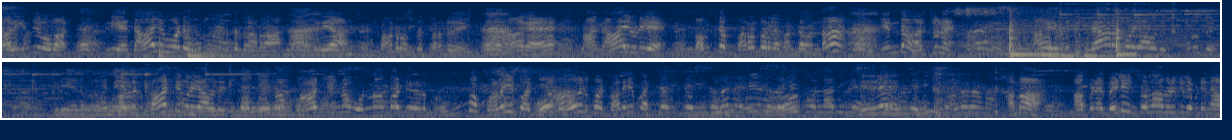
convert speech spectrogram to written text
யாரு? இந்திர பகவான். நீ அந்த ஆயுவோட உருவம் எடுத்ததுனாலதான் இல்லையா? பாண்டவசம் பிறந்தது. ஆக அந்த ஆயுடைய வம்ச பரம்பரையில வந்தவன் தான் இந்த அர்ஜுனன். ஆக இவனுக்கு பேர முறையாவது உனக்கு. பாட்டி முறையாவது. பாட்டின்னா ஒன்னாம் பாட்டி ரொம்ப பழைய பாட்டி ஓல்டு பாட்டு பழைய பாட்டு. ஆமா அப்ப வெளிய சொல்லாம இருக்குது அப்படின்னா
